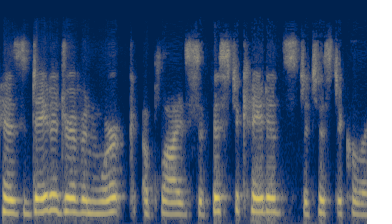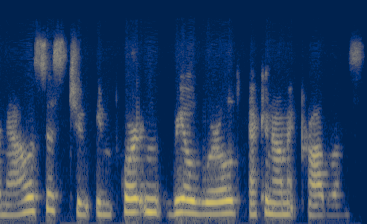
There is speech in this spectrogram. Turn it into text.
His data driven work applies sophisticated statistical analysis to important real world economic problems.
